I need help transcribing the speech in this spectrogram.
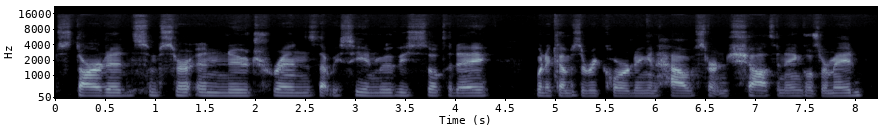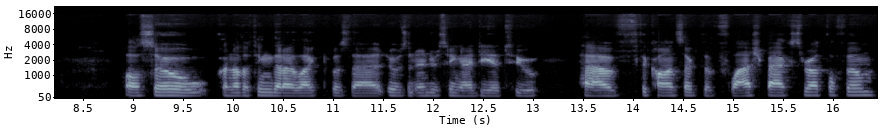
started some certain new trends that we see in movies still today when it comes to recording and how certain shots and angles are made. Also, another thing that I liked was that it was an interesting idea to have the concept of flashbacks throughout the film.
